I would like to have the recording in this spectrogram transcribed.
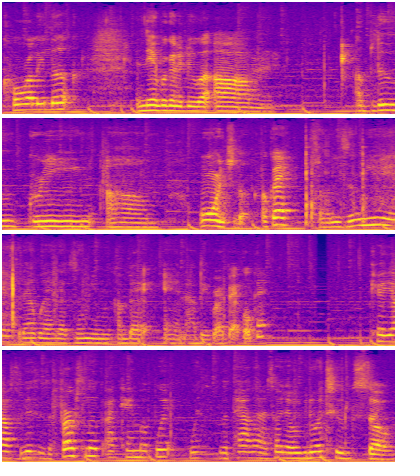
corally look. And then we're gonna do a um a blue, green, um, orange look, okay? So let me zoom you in so that way I gotta zoom when we come back and I'll be right back, okay? Okay, y'all, so this is the first look I came up with with the palette. I told y'all we'll be doing two, so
